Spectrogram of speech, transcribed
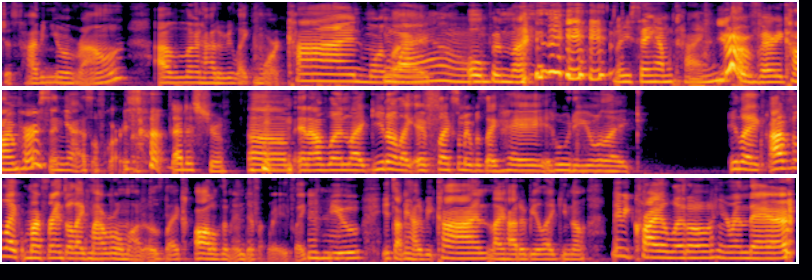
just having you around. I've learned how to be like more kind, more like Wow. open minded. Are you saying I'm kind? You're a very kind person, yes, of course. That is true. um and i've learned like you know like if like somebody was like hey who do you like like I feel like my friends are like my role models, like all of them in different ways. Like Mhm. you, you taught me how to be kind, like how to be like you know maybe cry a little here and there.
